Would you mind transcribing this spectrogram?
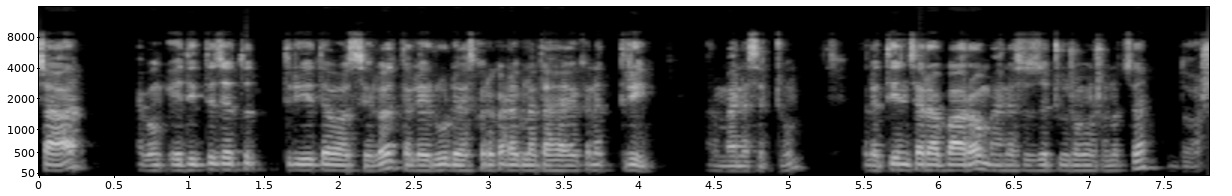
চার। এবং এদিক দিয়ে যেহেতু থ্রি দেওয়া ছিল, তাহলে রুট এস করে কাটা গেলে তাহলে এখানে থ্রি আর মাইনাস টু তাহলে তিন, চার বারো মাইনাস হচ্ছে টু সমান হচ্ছে দশ।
